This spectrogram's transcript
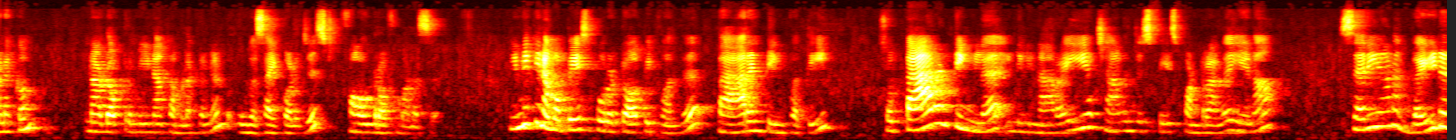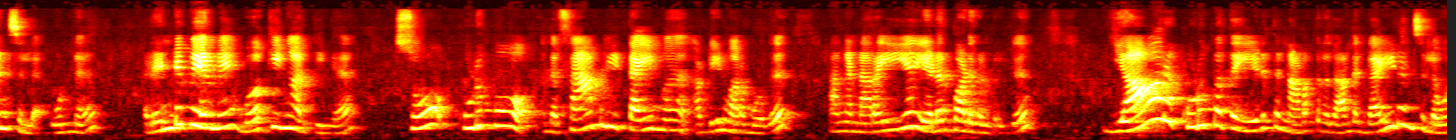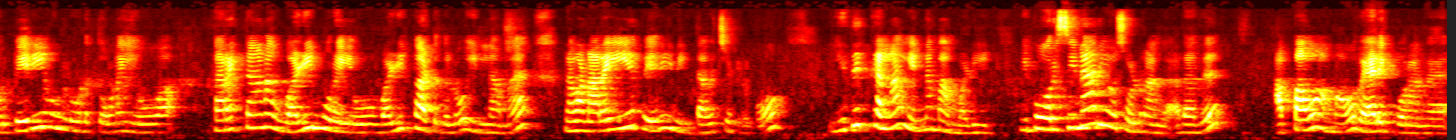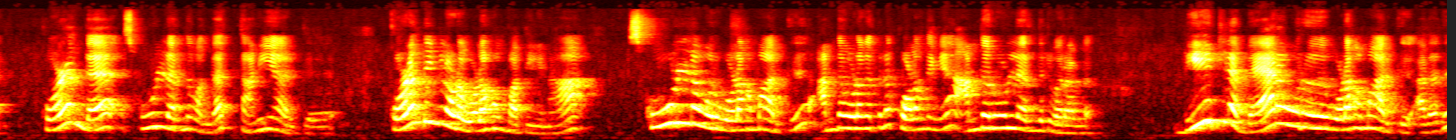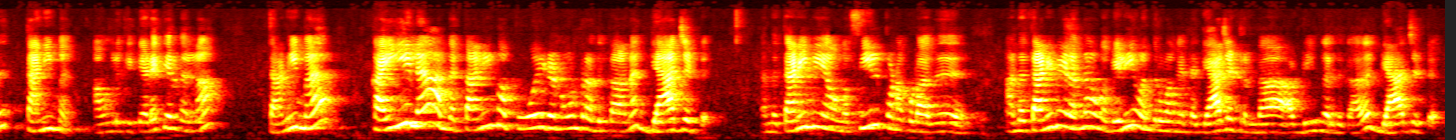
வணக்கம். நான் டாக்டர் மீனா கமலக்கண்ணன் உங்கள் சைக்காலஜிஸ்ட் ஃபவுண்டர் ஆஃப் மனசு. இன்றைக்கி நம்ம பேச போகிற டாபிக் வந்து பேரண்டிங் பற்றி ஸோ பேரண்டிங்கில் இன்றைக்கி நிறைய சேலஞ்சஸ் ஃபேஸ் பண்ணுறாங்க ஏன்னா சரியான கைடன்ஸ் இல்லை. ஒன்று ரெண்டு பேருமே ஒர்க்கிங்காக இருக்கீங்க. ஸோ குடும்பம் அந்த ஃபேமிலி டைமு அப்படின்னு வரும்போது அங்கே நிறைய இடர்பாடுகள் இருக்குது யார் குடும்பத்தை எடுத்து நடத்துறது? அந்த கைடன்ஸ் இல்லை. ஒரு பெரியவங்களோட துணையோ கரெக்டான வழிமுறையோ வழிகாட்டுதலோ இல்லாமல் நம்ம நிறைய பேர் இன்னைக்கு தவிச்சிட்ருக்கோம் இதுக்கெல்லாம் என்னம்மா மடி வழி? இப்போ ஒரு சினாரியோ சொல்கிறாங்க அதாவது அப்பாவும் அம்மாவும் வேலைக்கு போகிறாங்க குழந்த ஸ்கூல்லேருந்து வந்தால் தனியாக இருக்குது குழந்தைங்களோட உலகம் பார்த்தீங்கன்னா ஸ்கூலில் ஒரு உலகமாக இருக்குது அந்த உலகத்தில் குழந்தைங்க அந்த ரோலில் இருந்துட்டு வராங்க. வீட்டில் வேற ஒரு உலகமாக இருக்குது அதாவது தனிமை. அவங்களுக்கு கிடைக்கிறதெல்லாம் தனிமை. கையில் அந்த தனிமை போயிடணுன்றதுக்கான கேஜெட்டு அந்த தனிமையை அவங்க ஃபீல் பண்ணக்கூடாது. அந்த தனிமையிலேருந்து அவங்க வெளியே வந்துடுவாங்க இந்த கேஜெட் இருந்தா அப்படிங்கிறதுக்காக கேஜெட்டு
